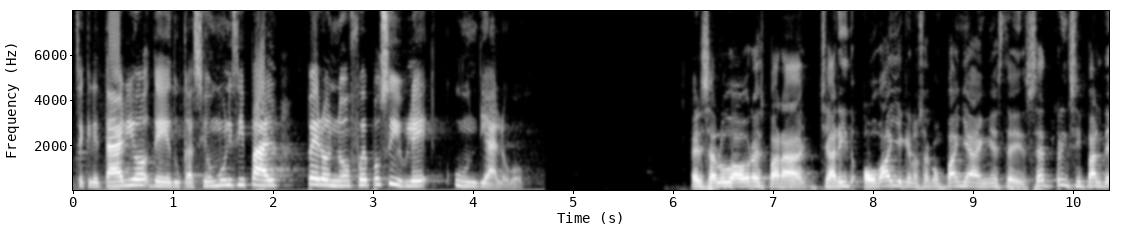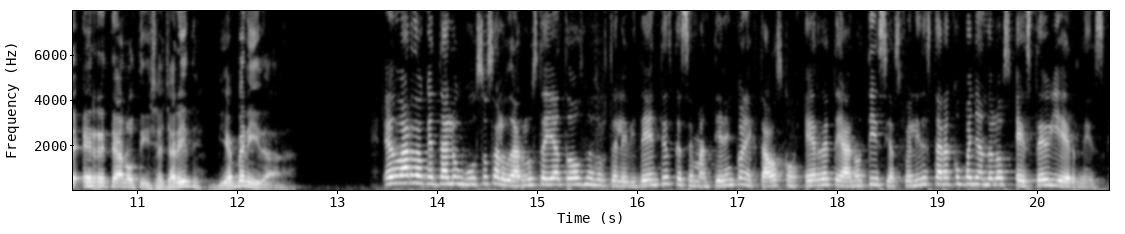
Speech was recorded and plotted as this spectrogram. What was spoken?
secretario de Educación Municipal, pero no fue posible un diálogo. El saludo ahora es para Charit Ovalle que nos acompaña en este set principal de RTA Noticias. Charit, bienvenida. Eduardo, ¿qué tal? Un gusto saludarlo a usted y a todos nuestros televidentes que se mantienen conectados con RTA Noticias. Feliz de estar acompañándolos este viernes.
